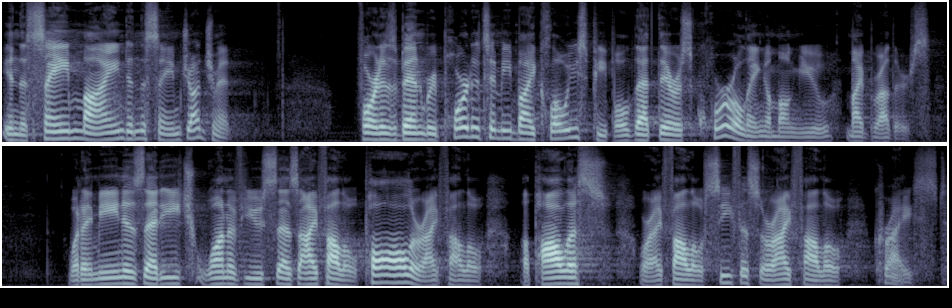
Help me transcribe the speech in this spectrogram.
in the same mind and the same judgment. For it has been reported to me by Chloe's people that there is quarreling among you, my brothers. What I mean is that each one of you says, I follow Paul, or I follow Apollos, or I follow Cephas, or I follow Christ.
